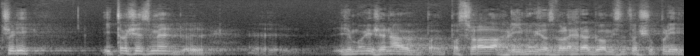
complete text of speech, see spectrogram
Čili i to, že jsme že moje žena poslala hlínu že z Velehradu a my jsme to šupli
